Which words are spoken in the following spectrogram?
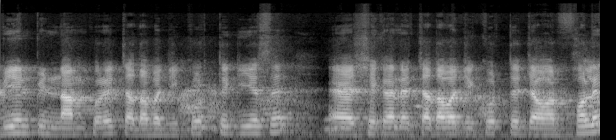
বিএনপির নাম করে চাঁদাবাজি করতে গিয়েছে সেখানে চাঁদাবাজি করতে যাওয়ার ফলে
